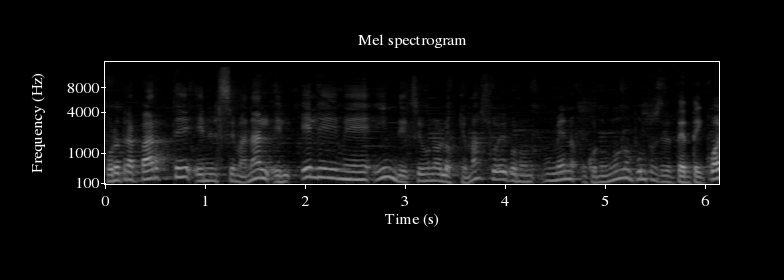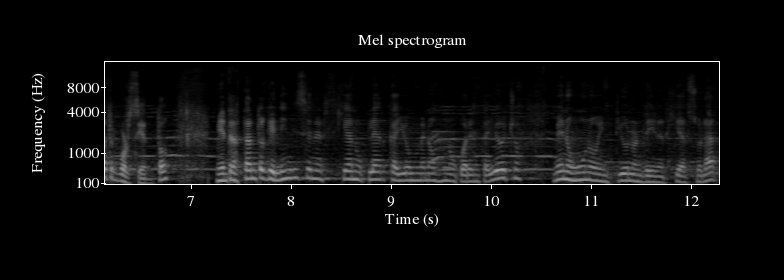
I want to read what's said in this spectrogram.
Por otra parte, en el semanal, el LME Index es uno de los que más sube con un, con un 1.74%, mientras tanto que el índice de energía nuclear cayó un menos 1.48, menos 1.21 en de energía solar,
